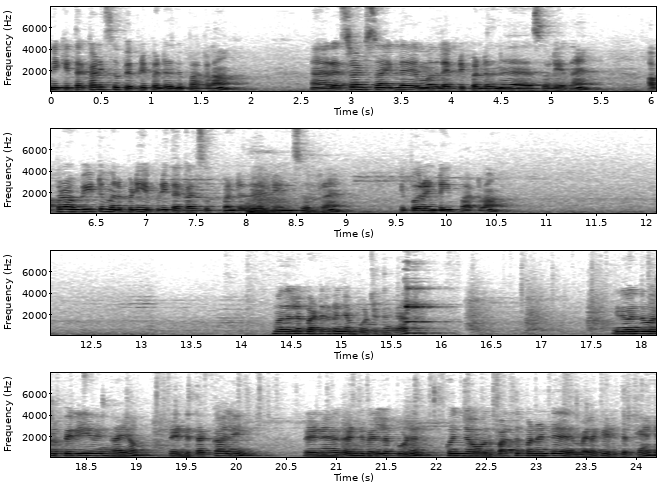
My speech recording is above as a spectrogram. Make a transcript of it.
இன்றைக்கி தக்காளி சூப் எப்படி பண்ணுறதுன்னு பார்க்கலாம். ரெஸ்டாரண்ட் ஸ்டைலில் முதல்ல எப்படி பண்ணுறதுன்னு சொல்லிடுறேன். அப்புறம் வீட்டு மறுபடி எப்படி தக்காளி சூப் பண்ணுறது அப்படின்னு சொல்கிறேன் இப்போ ரெண்டையும் பார்க்கலாம். முதல்ல பட்டர் கொஞ்சம் போட்டுக்கோங்க. இது வந்து ஒரு பெரிய வெங்காயம் ரெண்டு தக்காளி ரெண்டு ரெண்டு வெள்ளைப்பூடு கொஞ்சம் ஒரு பத்து பன்னெண்டு மிளகு எடுத்திருக்கேன்.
